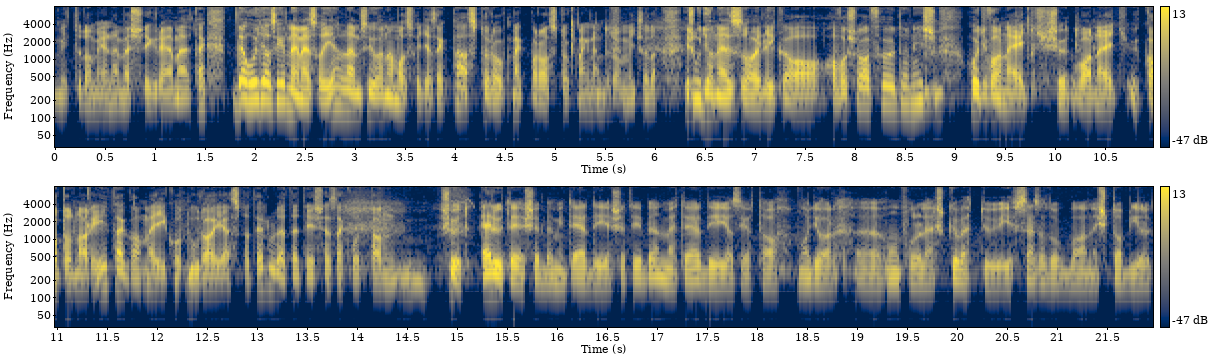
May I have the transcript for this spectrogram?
mit tudom én, nemességre emeltek, de hogy azért nem ez a jellemző, hanem az, hogy ezek pásztorok, meg parasztok, meg nem tudom micsoda. És ugyanez zajlik a Havasalföldön is, uh-huh. hogy van egy, Sőt. van egy katona réteg, amelyik ott uralja ezt a területet, és ezek ottan... Sőt, erőteljesebben, mint Erdély esetében, mert Erdély azért a magyar honfoglalás követő évszázadokban egy stabil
